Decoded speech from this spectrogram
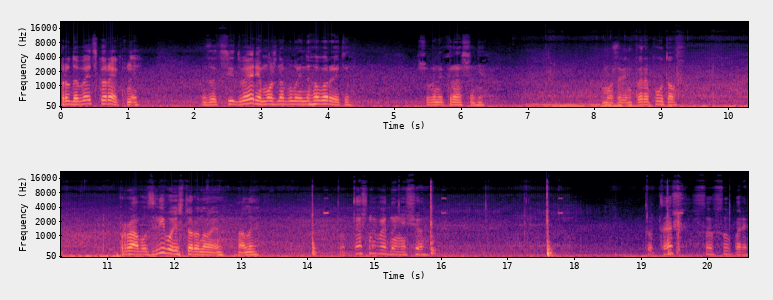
продавець коректний. За ці двері можна було і не говорити, що вони крашені. Може він перепутав праву з лівою стороною, але тут теж не видно нічого. Тут теж все в супері.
